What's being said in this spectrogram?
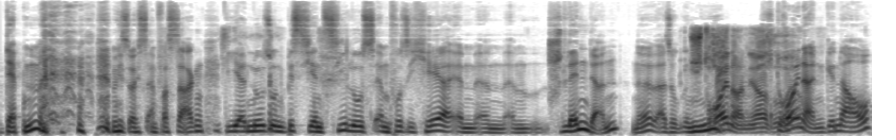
Deppen, wie soll ich es einfach sagen, die ja nur so ein bisschen ziellos ähm, vor sich her ähm, ähm, ähm, schlendern, ne? Also Streunern, ja. so, Streunern, genau.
